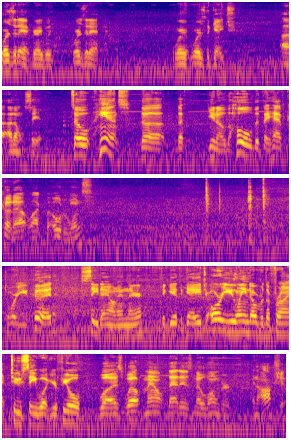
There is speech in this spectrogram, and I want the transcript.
Where's it at, Gravely? Where's it at? Where, where's the gauge? I, I don't see it. So hence the, the, you know, the hole that they have cut out like the older ones to where you could see down in there to get the gauge or you leaned over the front to see what your fuel was well now that is no longer an option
